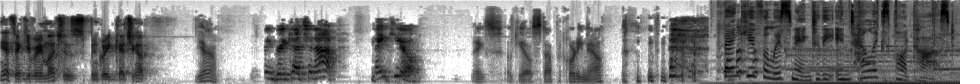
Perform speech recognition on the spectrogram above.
Yeah, thank you very much. It's been great catching up. Yeah. It's been great catching up. Thank you. Thanks. Okay, I'll stop recording now. Thank you for listening to the Intellyx podcast.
